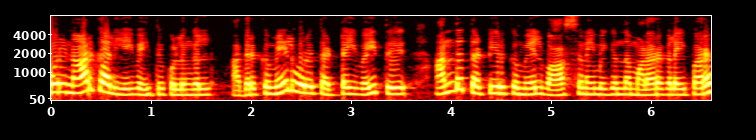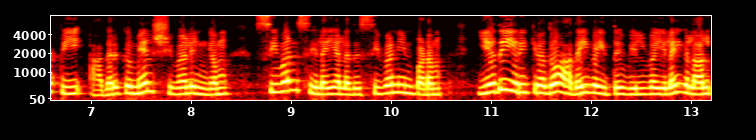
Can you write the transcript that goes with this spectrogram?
ஒரு நாற்காலியை வைத்துக் கொள்ளுங்கள். அதற்கு மேல் ஒரு தட்டை வைத்து அந்த தட்டிற்கு மேல் வாசனை மிகுந்த மலர்களை பரப்பி அதற்கு மேல் சிவலிங்கம் சிவன் சிலை அல்லது சிவனின் படம். எது இருக்கிறதோ அதை வைத்து வில்வ இலைகளால்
